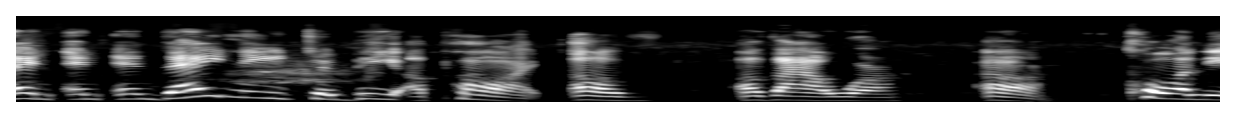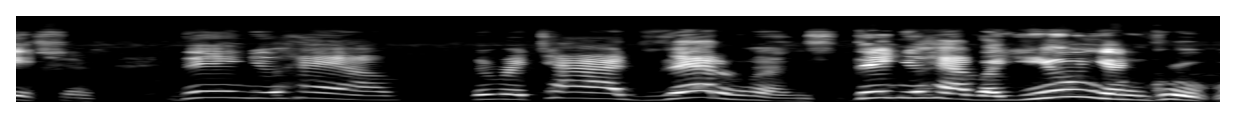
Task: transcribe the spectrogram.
and and and they need to be a part of of our uh, coalition. Then you have the retired veterans. Then you have a union group.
